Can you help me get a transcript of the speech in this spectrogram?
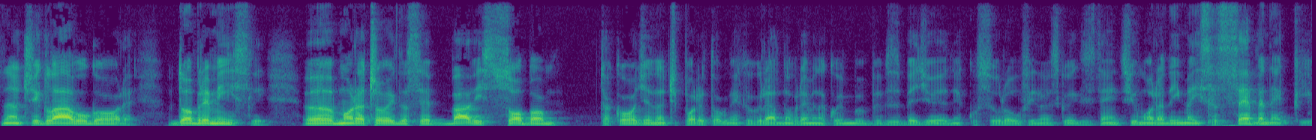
znači glavu gore, dobre misli, e, mora čovek da se bavi sobom, takođe, znači, pored tog nekog radnog vremena kojim bezbeđuje neku surovu finansijsku egzistenciju, mora da ima i sa sebe neki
